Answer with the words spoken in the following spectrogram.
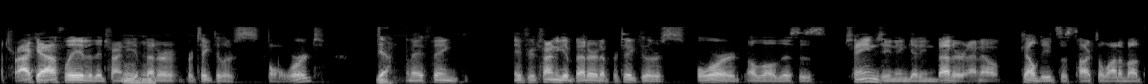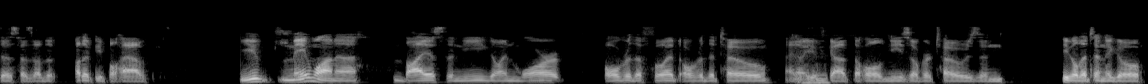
a track athlete? Are they trying to get mm-hmm. better at a particular sport? Yeah. And I think if you're trying to get better at a particular sport, although this is changing and getting better, and I know Cal Dietz has talked a lot about this as other, other people have, you may want to bias the knee going more over the foot, over the toe. I know you've got the whole knees over toes and people that tend to go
